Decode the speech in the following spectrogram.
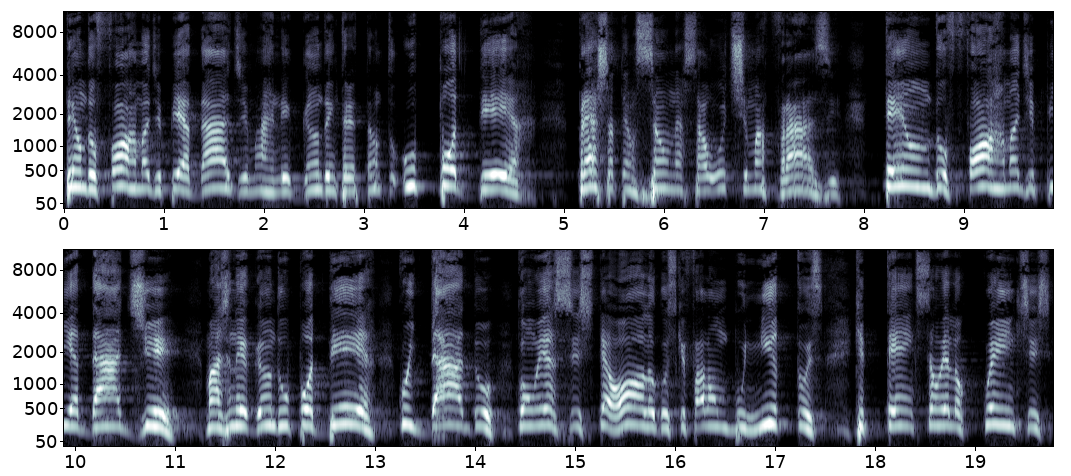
tendo forma de piedade, mas negando, entretanto, o poder. Preste atenção nessa última frase. Tendo forma de piedade, mas negando o poder cuidado com esses teólogos que falam bonitos, que, tem, que são eloquentes,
